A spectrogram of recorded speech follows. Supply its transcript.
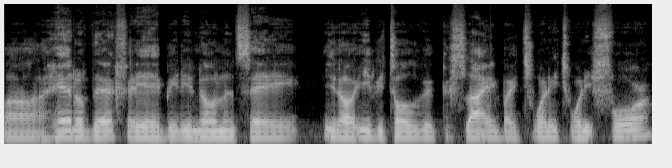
uh, head of the FAA, Billy Nolen, say, you know, eVTOL will be flying by 2024,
